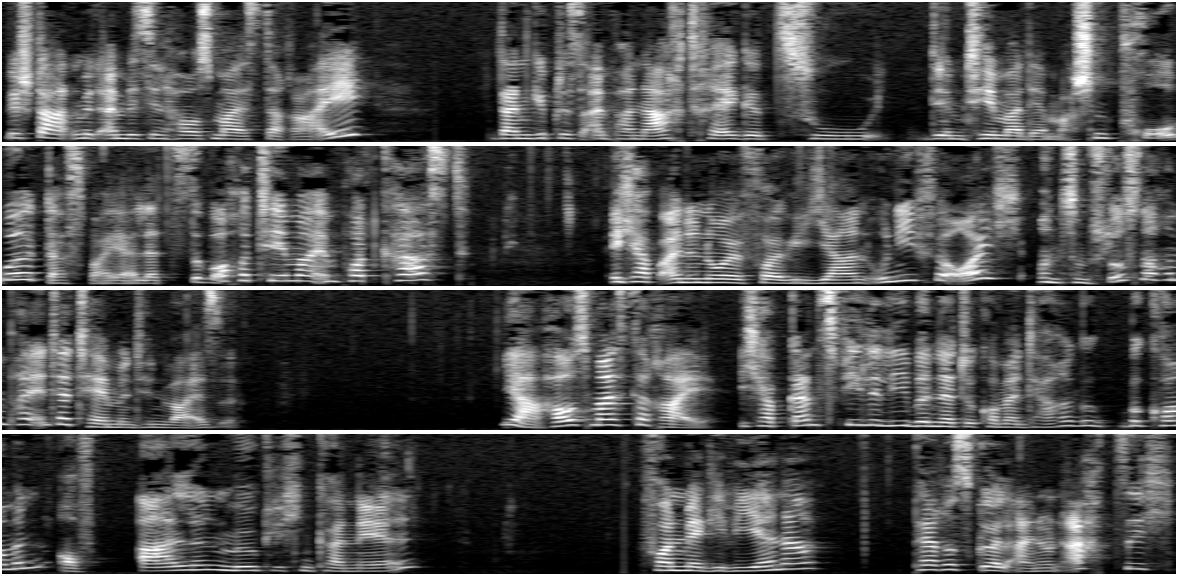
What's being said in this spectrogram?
Wir starten mit ein bisschen Hausmeisterei. Dann gibt es ein paar Nachträge zu dem Thema der Maschenprobe. Das war ja letzte Woche Thema im Podcast. Ich habe eine neue Folge Jan Uni für euch und zum Schluss noch ein paar Entertainment-Hinweise. Ja, Hausmeisterei. Ich habe ganz viele liebe, nette Kommentare bekommen auf allen möglichen Kanälen. Von Maggie Vienna, Paris Girl 81,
